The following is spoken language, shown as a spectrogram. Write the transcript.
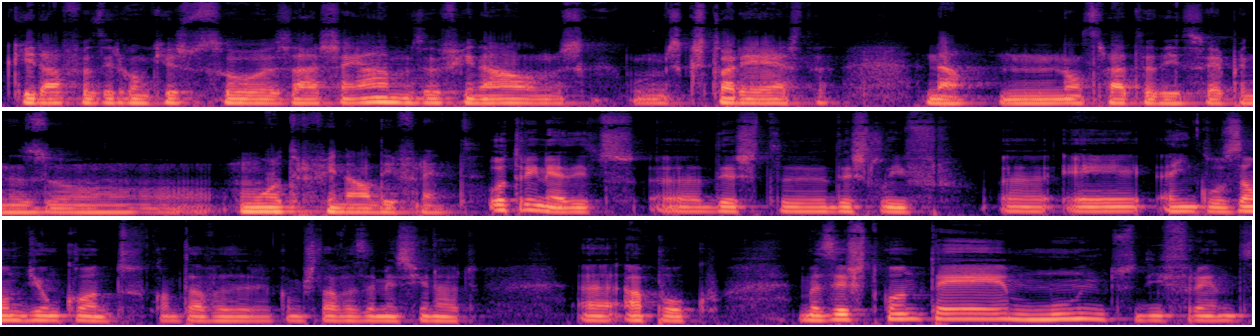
que irá fazer com que as pessoas achem, ah, mas afinal, mas, mas que história é esta? Não, não se trata disso, é apenas um, um outro final diferente. Outro inédito uh, deste, deste livro uh, é a inclusão de um conto, como, como estavas a mencionar uh, há pouco. Mas este conto é muito diferente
